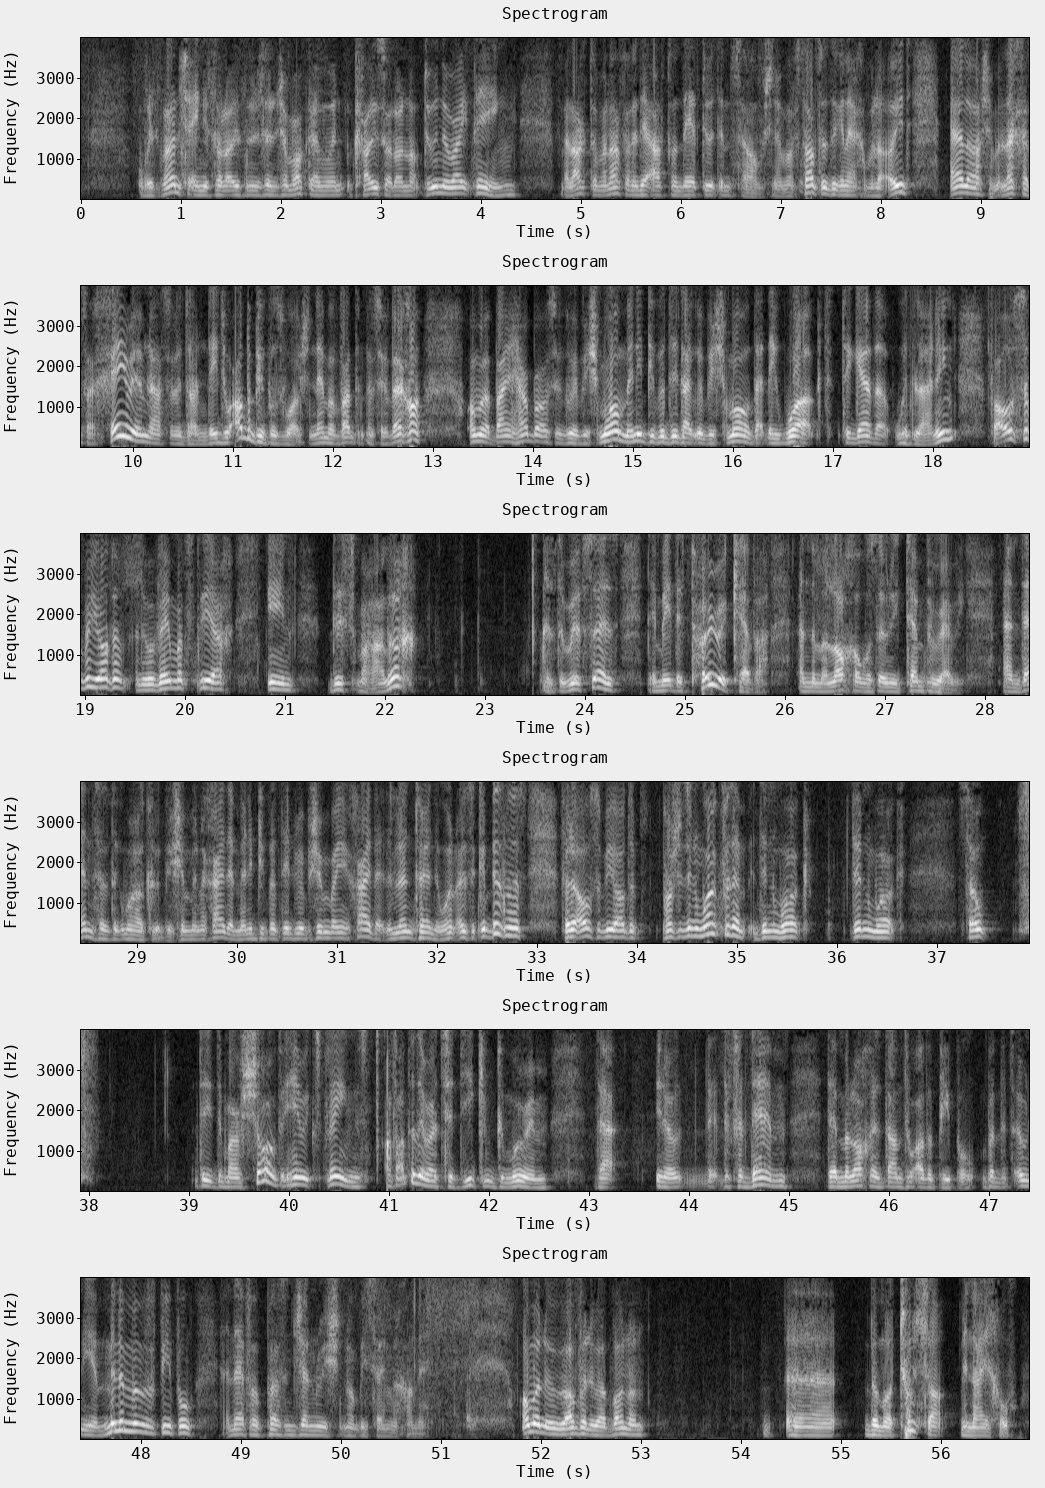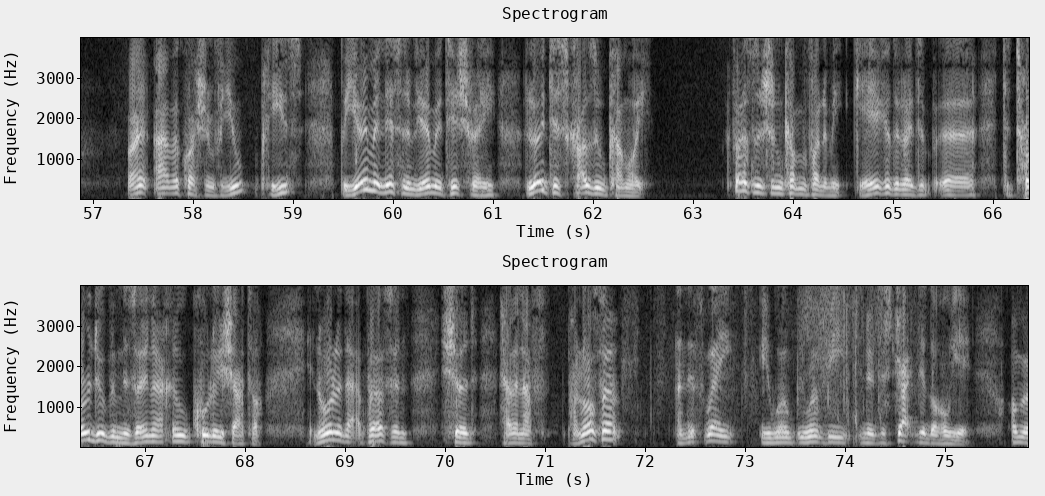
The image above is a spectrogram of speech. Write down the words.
With one man shein yisrael oitim v'zin shamakoim, when Klal are not doing the right thing, Melachta Manasa they after they do it themselves. They do other people's work. Many people did like Rabbi Shmuel that they worked together with learning. For also and they were very much in this mahalach. As the Rif says, they made the Torah keva, and the Malacha was only temporary. And then says the Gemara, that many people did Rib Shimon Ben Yochai, that they learned Torah, they weren't Isaac in business, but it also be the Pasha didn't work for them. It didn't work. Didn't work. So, the, the Maharsha over here explains, I thought that there are tzaddikim gemurim that, you know, the, the, for them, their malacha is done to other people, but it's only a minimum of people, and therefore a person generally should not be saying. Uh, b'motusa minaychu. Right? I have a question for you, please. B'yom nisan of yom tishrei lo tischazu kamoi. A person shouldn't come in front of me. Uh, in order that a person should have enough panosa and this way he won't he won't be you know distracted the whole year. That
